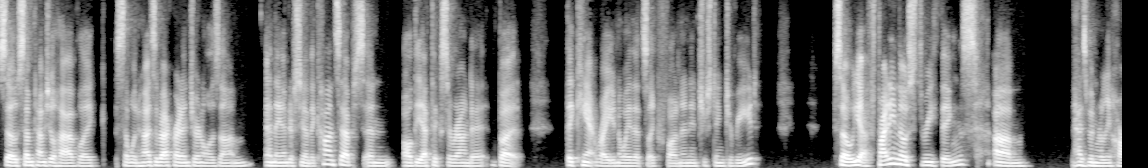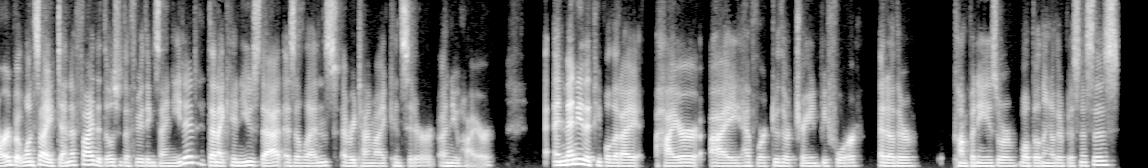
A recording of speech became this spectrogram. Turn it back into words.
So sometimes you'll have like someone who has a background in journalism and they understand the concepts and all the ethics around it, but they can't write in a way that's like fun and interesting to read. So yeah, finding those three things um, has been really hard. But once I identified that those were the three things I needed, then I can use that as a lens every time I consider a new hire. And many of the people that I hire, I have worked with or trained before at other companies or while building other businesses.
